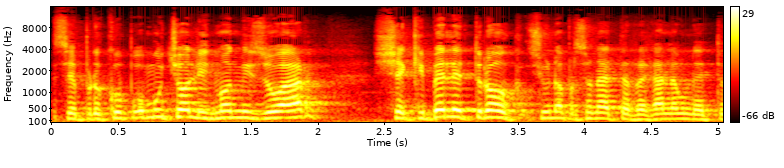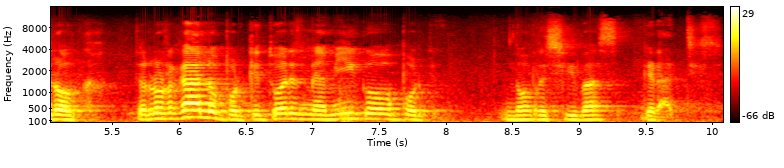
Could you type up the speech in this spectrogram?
se preocupó mucho, Limón Mizuar, Shekibel etrog, si una persona te regala un etrog, te lo regalo porque tú eres mi amigo, porque no recibas gratis.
